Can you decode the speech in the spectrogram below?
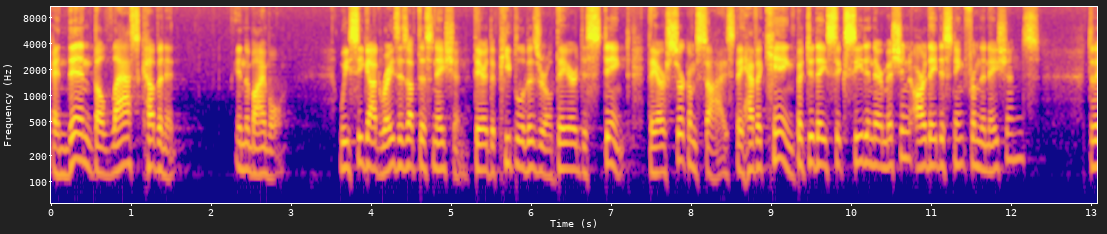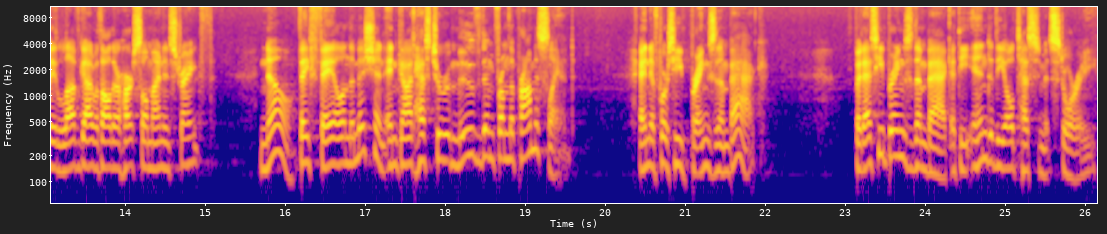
And then the last covenant in the Bible, we see God raises up this nation. They are the people of Israel. They are distinct. They are circumcised. They have a king. But do they succeed in their mission? Are they distinct from the nations? Do they love God with all their heart, soul, mind, and strength? No, they fail in the mission, and God has to remove them from the promised land. And of course, He brings them back. But as He brings them back at the end of the Old Testament story,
